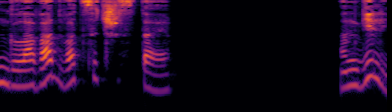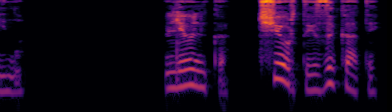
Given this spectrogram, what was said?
Глава двадцать шестая Ангелина Ленька, черт языкатый,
